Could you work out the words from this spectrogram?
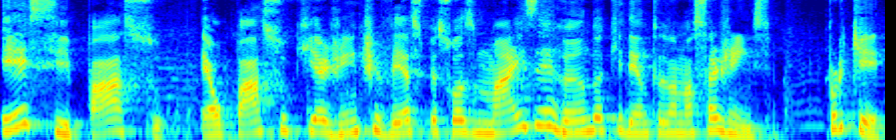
Esse passo é o passo que a gente vê as pessoas mais errando aqui dentro da nossa agência. Por quê?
